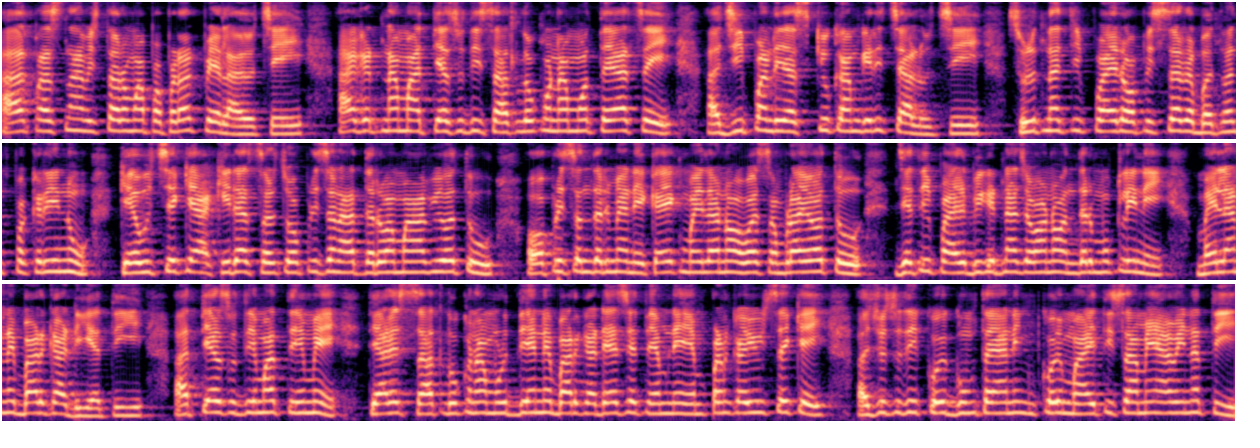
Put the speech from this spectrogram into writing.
આસપાસના વિસ્તારોમાં પફડાટ ફેલાયો છે. આ ઘટનામાં અત્યાર સુધી સાત લોકોના મોત થયા છે. હજી પણ રેસ્ક્યુ કામગીરી ચાલુ છે. સુરતના ચીફ ફાયર ઓફિસર બદવંત પકડીનું કહેવું છે કે આખી રાત સર્ચ ઓપરેશન હાથ ધરવામાં આવ્યું હતું. ઓપરેશન દરમિયાન એકાએક મહિલાનો અવાજ સંભળાયો હતો, જેથી ફાયર બ્રિગેડના જવાનો અંદર મોકલીને મહિલાને બહાર કાઢી હતી. અત્યાર સુધીમાં તેમે ત્યારે સાત લોકોના મૃતદેહને બહાર કાઢ્યા છે. તેમણે એમ પણ કહ્યું છે કે હજુ સુધી કોઈ ગુમ થયાની કોઈ માહિતી સામે આવી નથી.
